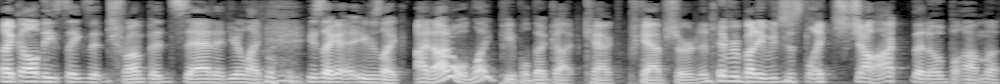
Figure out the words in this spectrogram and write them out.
like all these things that Trump had said," and you're like, he's like he was like, I, I don't like people that got cap- captured, and everybody was just like shocked that Obama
